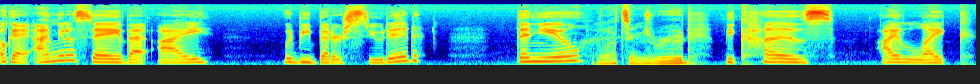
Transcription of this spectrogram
Okay, I'm going to say that I would be better suited than you Well, that seems rude. because I like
